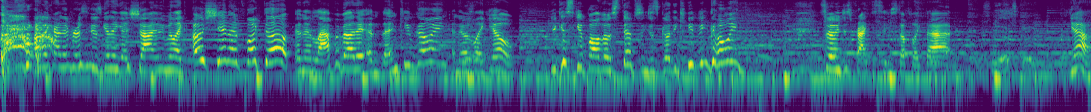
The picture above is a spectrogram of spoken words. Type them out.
I'm the kind of person who's gonna get shy and be like, oh shit, I fucked up, and then laugh about it and then keep going. And I was like, yo, you can skip all those steps and just go to keeping going. So I'm just practicing stuff like that. See, that's good. Yeah.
